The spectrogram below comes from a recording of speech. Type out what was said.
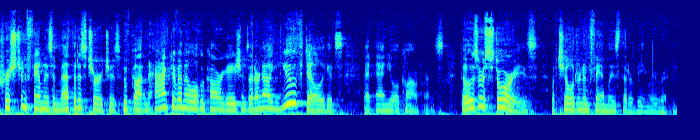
Christian families in Methodist churches who've gotten active in their local congregations and are now youth delegates at annual conference. Those are stories of children and families that are being rewritten.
